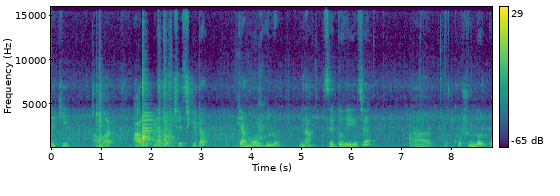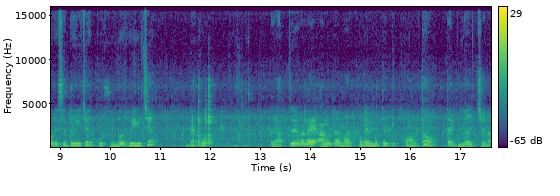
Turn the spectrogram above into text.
দেখি আমার আলু পেঁয়াজের ছেচকিটা কেমন হলো। না, সেদ্ধ হয়ে গেছে। আর খুব সুন্দর করে সেদ্ধ হয়েছে খুব সুন্দর হয়েছে দেখো, রাত্রের বেলায় আলোটা আমার ফোনের মধ্যে একটু কম তো, তাই বোঝা যাচ্ছে না।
